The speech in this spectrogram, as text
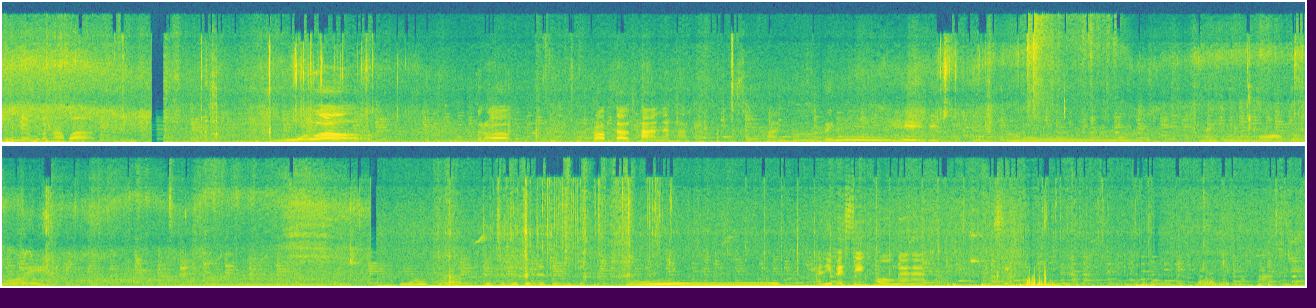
รู้เร็วนะคะว่าคือว้าวหมูกรอบหมูกรอบเตาถ่านนะคะ สุพรรณบุรีโอ้น่ากินหมอกเลย หมูกรอบโอ้อันนี้เป็นซี่โครงนะคะซี่โครงนะคะกินมากๆเลย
